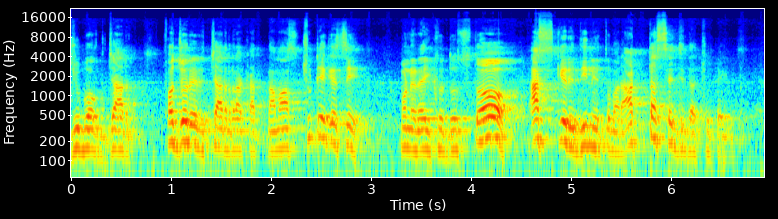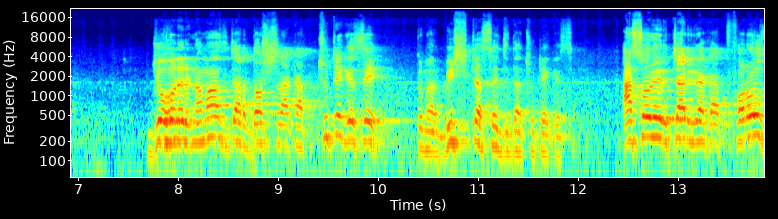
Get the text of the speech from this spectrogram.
যুবক যার ফজরের চার রাকাত নামাজ ছুটে গেছে, মনে রাখো দোস্ত, আজকের দিনে তোমার আটটা সেজদা ছুটে গেছে। জোহরের নামাজ যার দশ রাকাত ছুটে গেছে, তোমার বিশটা সেজদা ছুটে গেছে। আসরের চার রাকাত ফরজ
